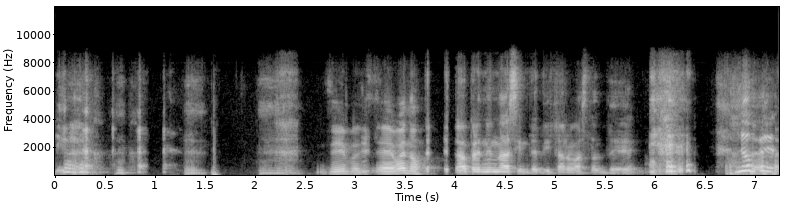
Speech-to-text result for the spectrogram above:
Sí, pues eh, bueno. Estoy aprendiendo a sintetizar bastante, ¿eh? No, pero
